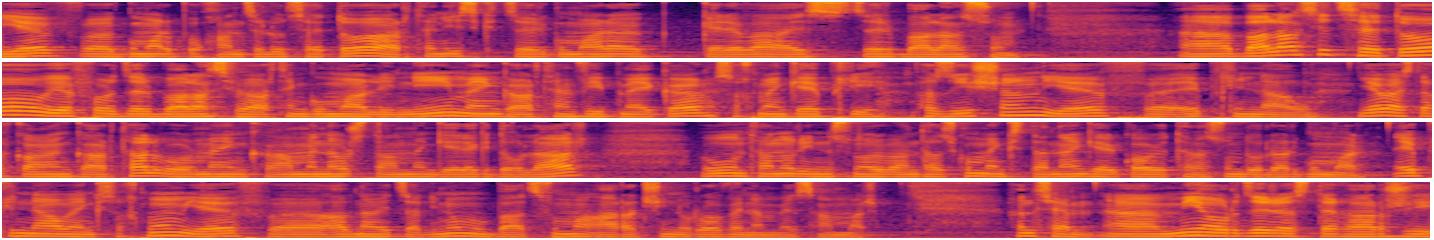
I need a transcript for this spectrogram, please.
եւ գումարը փոխանցելուց հետո արդեն իսկ ձեր գումարը կերևա այս ձեր բալանսում Բալանսից հետո, երբ որ ձեր բալանսի վրա արդեն գումար լինի, մենք արդեն VIP 1-ը սխում ենք Apple-ի position եւ Apple-ի now։ Եվ այստեղ կարող ենք կարդալ, որ մենք ամեն օր ստանում ենք 3 դոլար ու ընդհանուր 90 օրվա ընթացքում մենք ստանանք 270 դոլար գումար։ Apple-ի now ենք սխմում եւ обновится լինում ու բացվում է առաջին ռովենը մեզ համար։ Խնդրեմ, մի օրձերը ստեղ արժի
